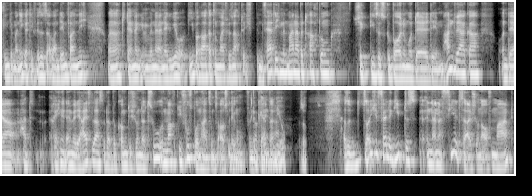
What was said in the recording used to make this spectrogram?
klingt immer negativ, ist es aber in dem Fall nicht. Und der, wenn der Energieberater zum Beispiel sagt, ich bin fertig mit meiner Betrachtung, schickt dieses Gebäudemodell dem Handwerker und der hat, rechnet entweder die Heißlast oder bekommt die schon dazu und macht die Fußbodenheizungsauslegung für eine okay, Kernsanierung. Ja. So. Also solche Fälle gibt es in einer Vielzahl schon auf dem Markt.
